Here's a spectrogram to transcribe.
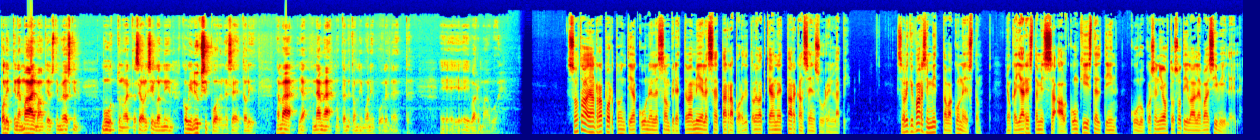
poliittinen maailma on tietysti myöskin muuttunut, että se oli silloin niin kovin yksipuolinen se, että oli nämä ja nämä, mutta nyt on niin monipuolinen, että ei, ei, ei varmaan voi. Sota-ajan raportointia kuunnellessa on pidettävä mielessä, että raportit olivat käyneet tarkan sensuurin läpi. Se olikin varsin mittava koneisto, jonka järjestämissä alkuun kiisteltiin, kuuluuko sen johto sotilaille vai siviileille,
